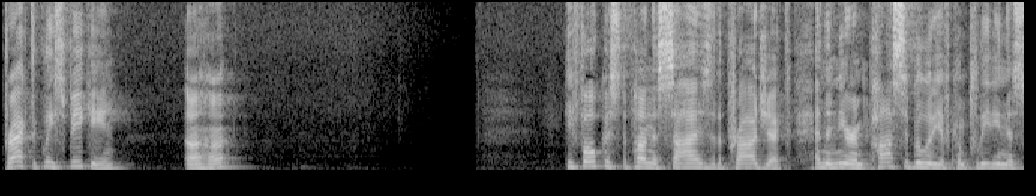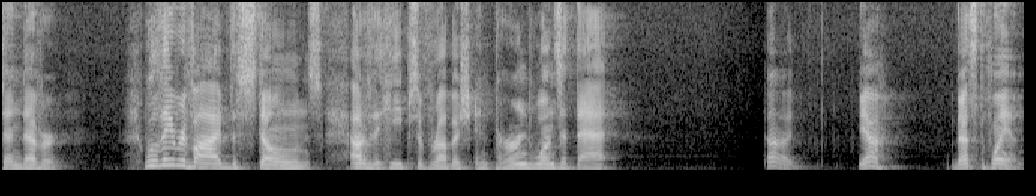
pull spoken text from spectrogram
practically speaking. Uh huh. He focused upon the size of the project and the near impossibility of completing this endeavor. Will they revive the stones out of the heaps of rubbish and burned ones at that? Uh, yeah, that's the plan.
